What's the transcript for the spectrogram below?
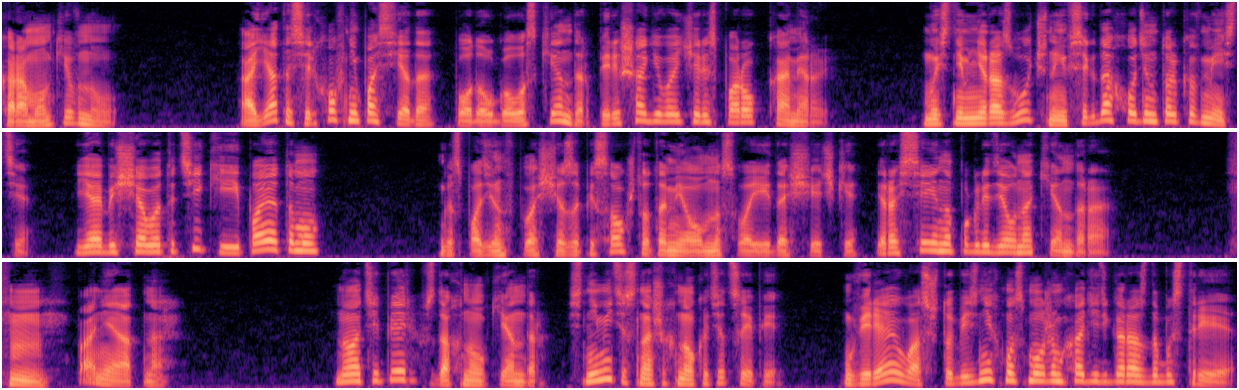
Карамон кивнул. «А я-то сельхов непоседа», — подал голос Кендер, перешагивая через порог камеры. «Мы с ним неразлучны и всегда ходим только вместе. Я обещал это Тики, и поэтому...» Господин в плаще записал что-то мелом на своей дощечке и рассеянно поглядел на Кендера. «Хм, понятно». «Ну а теперь», — вздохнул Кендер, — «снимите с наших ног эти цепи. Уверяю вас, что без них мы сможем ходить гораздо быстрее».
